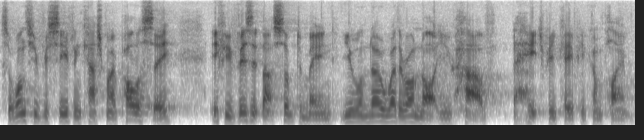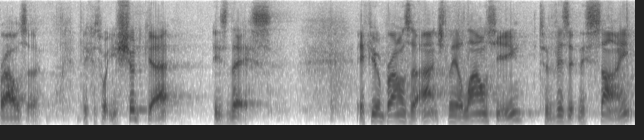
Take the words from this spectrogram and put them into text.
So once you've received and cached my policy, if you visit that subdomain, you will know whether or not you have a HPKP compliant browser. Because what you should get is this. If your browser actually allows you to visit this site,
